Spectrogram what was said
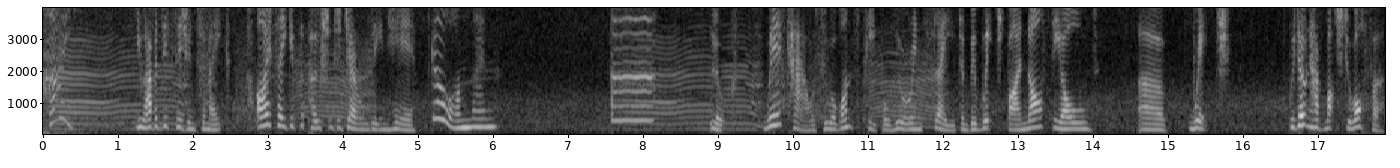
Oh, hi. You have a decision to make. I say give the potion to Geraldine here. Go on, then. Uh, Look, we're cows who were once people who were enslaved and bewitched by a nasty old, uh, witch. We don't have much to offer,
